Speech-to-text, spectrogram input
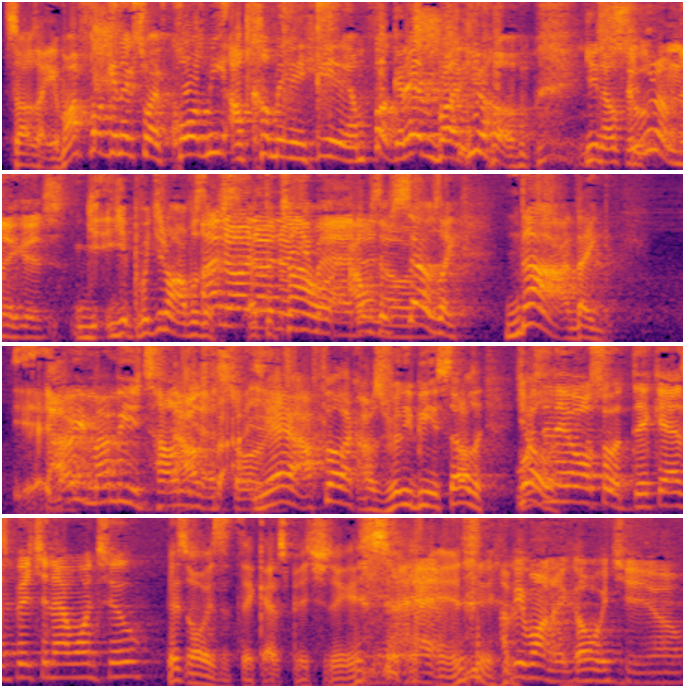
So I was like, if my fucking ex wife calls me, I'm coming in here. I'm fucking everybody up. You know, Sue them niggas. Yeah, but you know, I was I know, I know, at the time. mad, I was I upset. I was like, nah, like. I remember you telling I me that story. yeah, I felt like I was really being. I was like, yo, Wasn't there also a thick ass bitch in that one too? there's always a thick ass bitch, nigga. I be wanting to go with you, yo.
